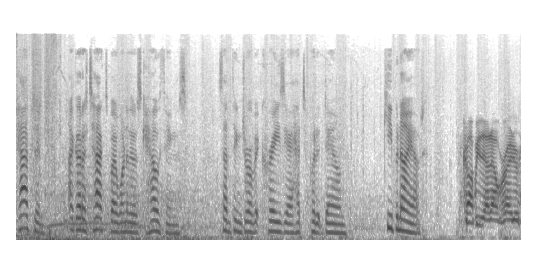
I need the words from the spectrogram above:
Captain, I got attacked by one of those cow things. Something drove it crazy, I had to put it down. Keep an eye out. Copy that, Outrider.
